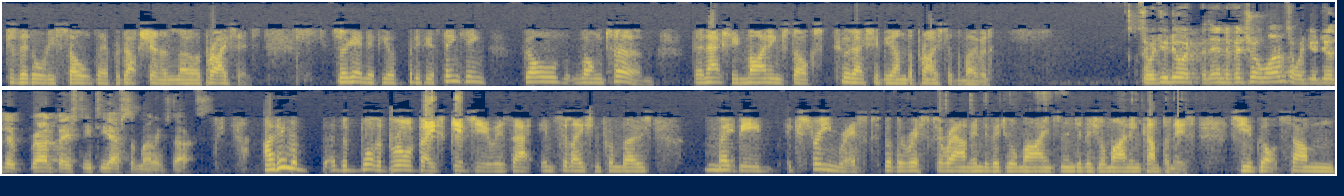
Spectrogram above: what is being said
because they'd already sold their production at lower prices. So again, if you're, but if you're thinking gold long term, then actually mining stocks could actually be underpriced at the moment. So would you do it with individual ones or would you do the broad-based ETFs of mining stocks? I think the, the, what the broad base gives you is that insulation from those maybe extreme risks, but the risks around individual mines and individual mining companies. So you've got some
